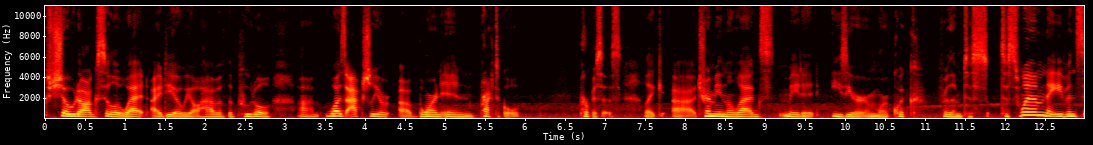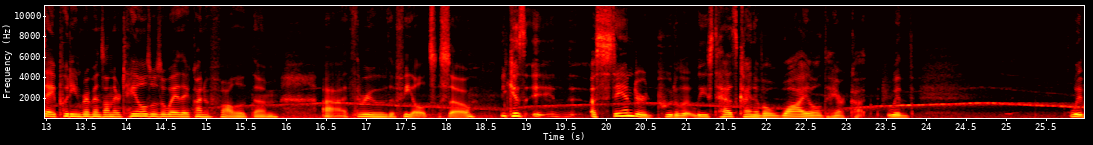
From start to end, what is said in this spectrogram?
show dog silhouette idea we all have of the poodle um, was actually uh, born in practical purposes. Like uh, trimming the legs made it easier and more quick for them to, to swim. They even say putting ribbons on their tails was a way they kind of followed them uh, through the fields. So because a standard poodle at least has kind of a wild haircut with with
